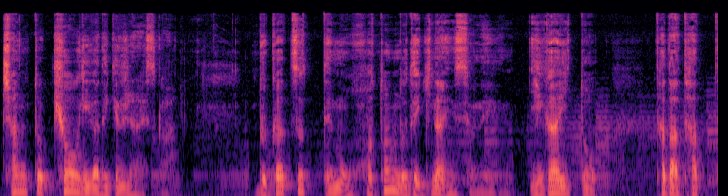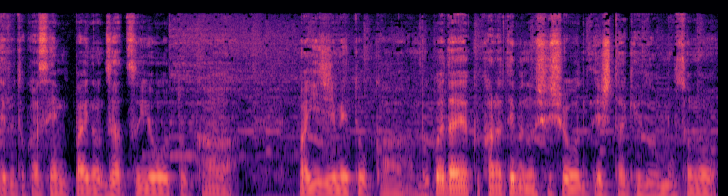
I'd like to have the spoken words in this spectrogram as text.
ちゃんと競技ができるじゃないですか。部活ってもうほとんどできないんですよね。意外とただ立ってるとか先輩の雑用とか、まあ、いじめとか僕は大学空手部の首相でしたけどもその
